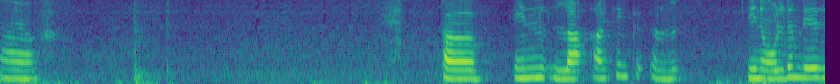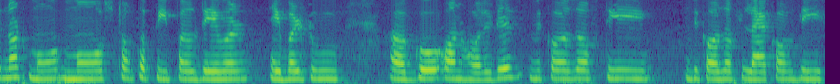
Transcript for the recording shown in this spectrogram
Uh, uh, in la- I think uh, in olden days, not mo- most of the people they were able to uh, go on holidays because of the because of lack of the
